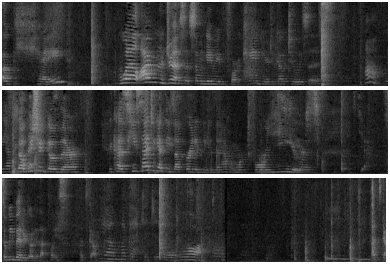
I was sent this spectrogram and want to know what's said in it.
Okay. Well, I have an address that someone gave me before I came here to go to. It says, Oh, we have to so we should go there because he said to get these upgraded because they haven't worked for years. Yeah. So we better go to that place. Let's go. Yeah, my back is a lot. Let's go.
